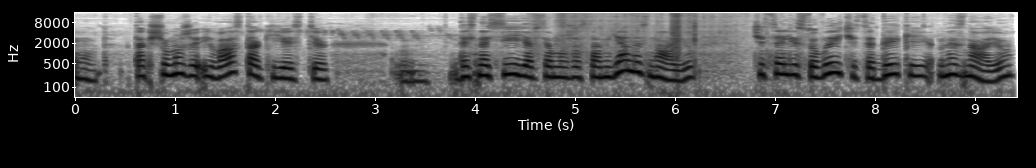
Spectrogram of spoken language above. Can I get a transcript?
От. Так що, може, і у вас так є. Десь насіявся, може сам. Я не знаю. Чи це лісовий, чи це дикий, не знаю.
